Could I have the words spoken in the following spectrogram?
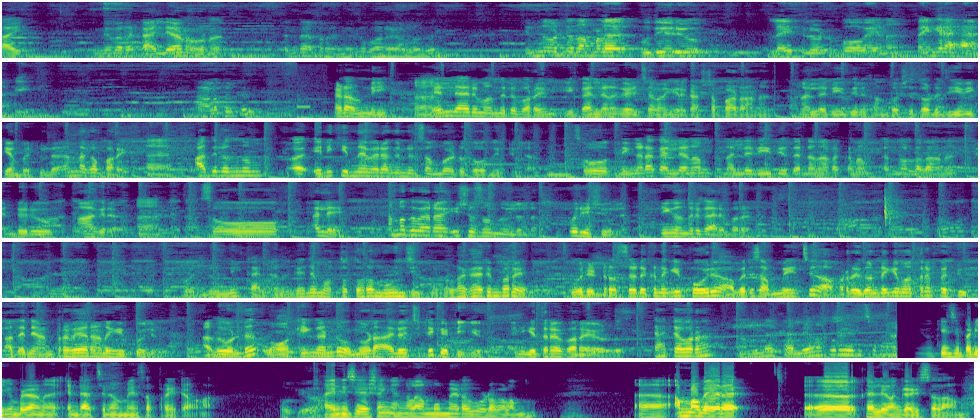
Hi. ഇന്ന് ഇവരുടെ കല്യാണമാണ്. എന്താ നിങ്ങൾക്ക് പറയാനുള്ളത്? ഇന്ന് തൊട്ട് നമ്മൾ പുതിയൊരു ലൈഫിലോട്ട് പോവുകയാണ് ഭയങ്കര ഹാപ്പി. നാളെ തൊട്ട്? എടാ ഉണ്ണി എല്ലാരും വന്നിട്ട് പറയും ഈ കല്യാണം കഴിച്ചാൽ ഭയങ്കര കഷ്ടപ്പാടാണ്. നല്ല രീതിയിൽ സന്തോഷത്തോടെ ജീവിക്കാൻ പറ്റൂല എന്നൊക്കെ പറയും. അതിലൊന്നും എനിക്ക് ഇന്നേ വരെ അങ്ങനെ ഒരു സംഭവമായിട്ട് തോന്നിയിട്ടില്ല. സോ നിങ്ങളുടെ കല്യാണം നല്ല രീതിയിൽ തന്നെ നടക്കണം എന്നുള്ളതാണ് എന്റെ ഒരു ആഗ്രഹം സോ അല്ലേ? നമുക്ക് വേറെ ഇഷ്യൂസ് ഒന്നും ഇല്ലല്ലോ ഒരു ഇഷ്യൂ ഇല്ല. നിങ്ങൾ ഒന്നൊരു കാര്യം പറയുന്നുണ്ട് പൊന്നുണ്ണി കല്യാണം കഴിഞ്ഞാൽ മൊത്തത്തോടെ മൂഞ്ചി. ഉള്ള കാര്യം പറയാം. ഒരു ഡ്രസ്സ് എടുക്കണമെങ്കിൽ പോലും അവർ സമ്മതിച്ച് അവരുടെ ഇതുണ്ടെങ്കിൽ മാത്രമേ പറ്റൂ. അതിന് അണ്ടർവെയർ ആണെങ്കിൽ പോലും. അതുകൊണ്ട് നോക്കിയും കണ്ട് ഒന്നുകൂടെ ആലോചിച്ചിട്ട് കെട്ടിക്കൂ. എനിക്ക് ഇത്രേ പറയുള്ളൂ. ടാറ്റ പറ. യു കെ ജി പഠിക്കുമ്പോഴാണ് എന്റെ അച്ഛനും അമ്മയും സെപ്പറേറ്റ് ആവണം അതിനുശേഷം ഞങ്ങൾ അമ്മൂമ്മയുടെ കൂടെ വളർന്നു. അമ്മ വേറെ കല്യാണം കഴിച്ചതാണ്.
